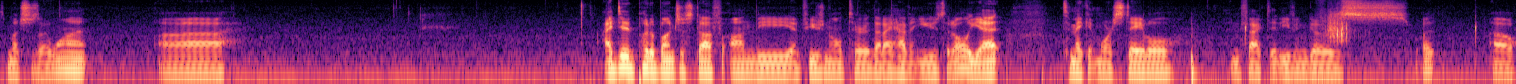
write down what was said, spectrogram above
as much as I want. Uh, I did put a bunch of stuff on the infusion altar that I haven't used at all yet to make it more stable. In fact, it even goes... What? Oh.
